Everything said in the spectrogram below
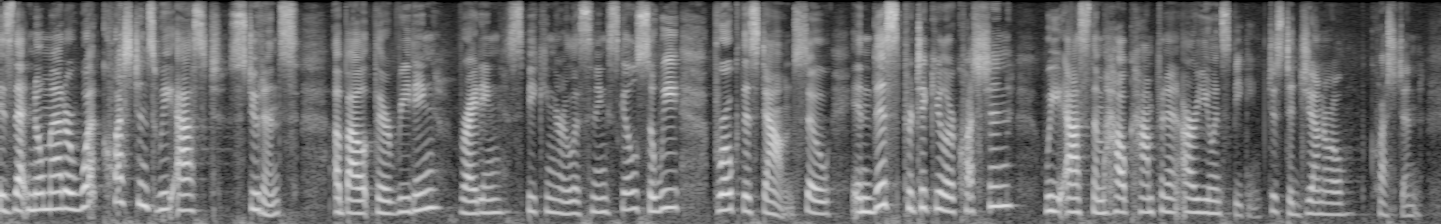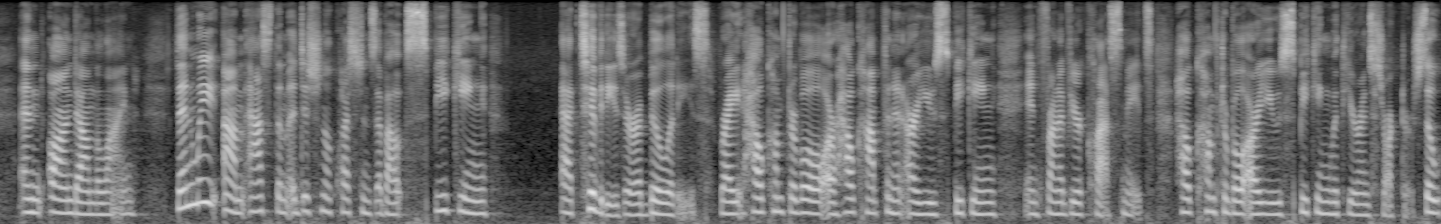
is that no matter what questions we asked students about their reading, writing, speaking, or listening skills, so we broke this down. So in this particular question, we asked them, how confident are you in speaking? Just a general question, and on down the line. Then we um, asked them additional questions about speaking activities or abilities, right? How comfortable or how confident are you speaking in front of your classmates? How comfortable are you speaking with your instructor? So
